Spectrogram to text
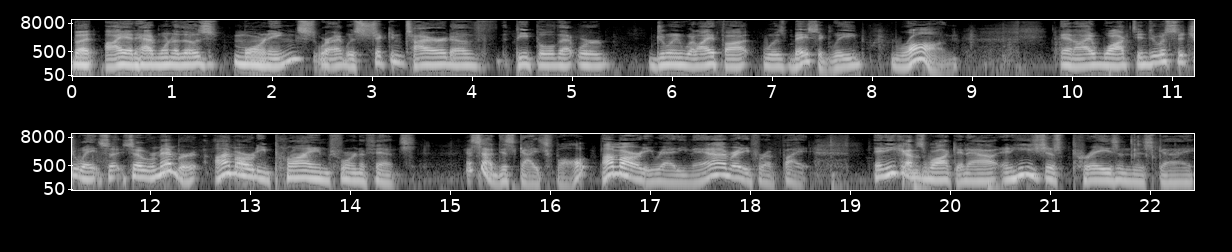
But I had had one of those mornings where I was sick and tired of the people that were doing what I thought was basically wrong and I walked into a situation. So, so remember, I'm already primed for an offense. That's not this guy's fault. I'm already ready, man. I'm ready for a fight. And he comes walking out, and he's just praising this guy.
